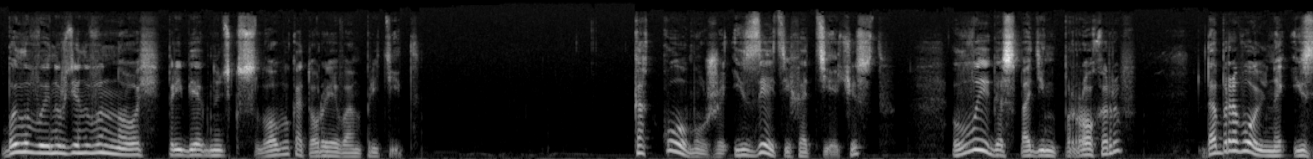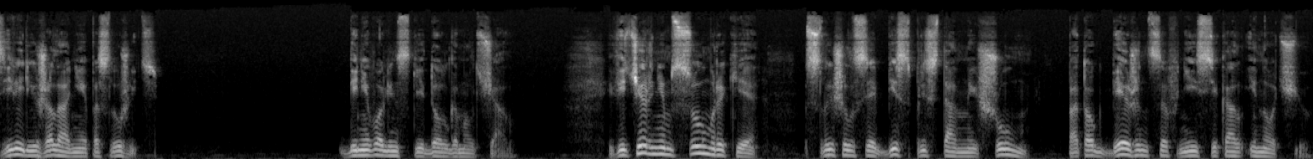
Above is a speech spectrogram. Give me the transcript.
был вынужден вновь прибегнуть к слову, которое вам претит. Какому же из этих Отечеств вы, господин Прохоров, добровольно изъявили желание послужить. Беневолинский долго молчал. В вечернем сумраке слышался беспрестанный шум, поток беженцев не иссякал и ночью.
